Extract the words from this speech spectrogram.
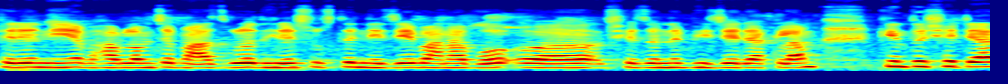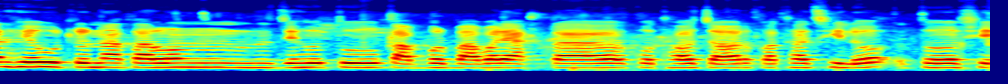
সেরে নিয়ে ভাবলাম যে মাছগুলো ধীরে সুস্থে নিজেই বানাবো সেজন্য ভিজে রাখলাম। কিন্তু সেটা আর হয়ে উঠল না, কারণ যেহেতু কাব্যর বাবার একটা কোথাও যাওয়ার কথা ছিল, তো সে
